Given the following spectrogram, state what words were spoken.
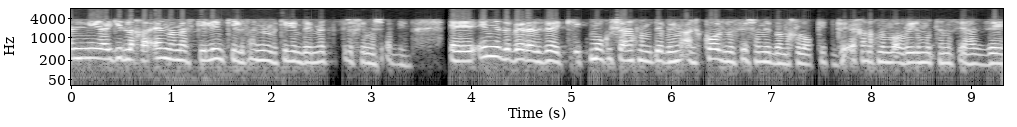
אני אגיד לך, אין ממש כלים, כי לפעמים הכלים באמת צריכים משאבים. אה, אם נדבר על זה, כי כמו שאנחנו מדברים על כל נושא שנוי במחלוקת, ואיך אנחנו מעוררים את הנושא הזה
